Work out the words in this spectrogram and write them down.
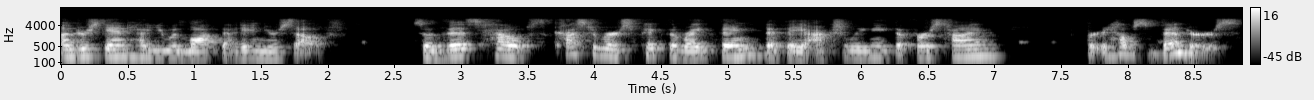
understand how you would lock that in yourself. So this helps customers pick the right thing that they actually need the first time. It helps vendors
